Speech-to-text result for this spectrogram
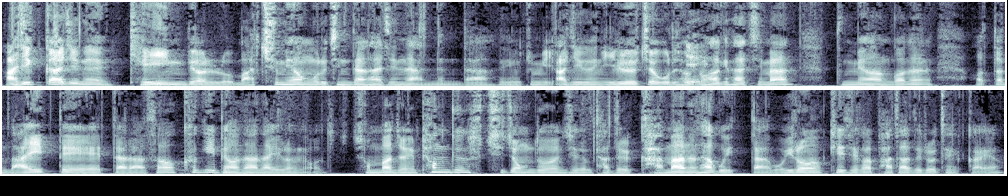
아직까지는 개인별로 맞춤형으로 진단하지는 않는다. 그리고 좀 아직은 일률적으로 적용하긴 예. 하지만 분명한 거는 어떤 나이대에 따라서 크기 변화나 이런 전반적인 평균 수치 정도는 지금 다들 감안은 하고 있다. 뭐 이렇게 제가 받아들여도 될까요?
